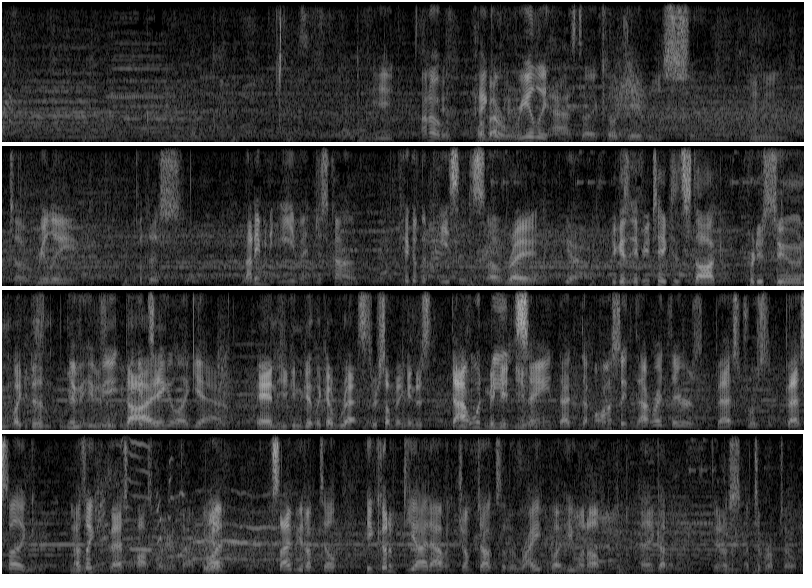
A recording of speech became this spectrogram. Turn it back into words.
He, I know Okay, go back Panko here. really has to kill Breeze soon hmm to really put this, not even even, just kind of pick up the pieces of Right. You know, Because if he takes his stock pretty soon, like he doesn't, lo- if, he if, doesn't he, if he die, take it like yeah, and he can get like a rest or something, and just that would make be insane. That, that honestly, that right there is best. Was best like that's like best possibility at that. Mm. Okay. But side beat up tilt, he could have DI'd out and jumped out to the right, but he went up and got a you know Mm. a tipper up tilt.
